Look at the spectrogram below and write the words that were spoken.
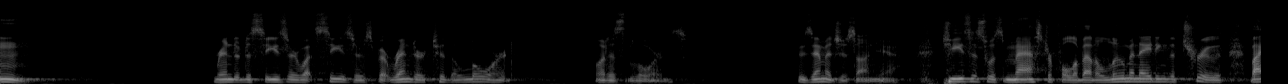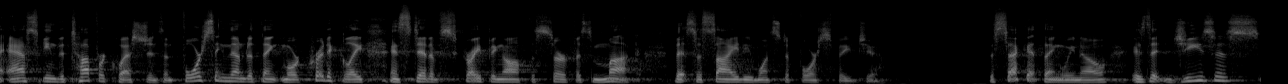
Mm. Render to Caesar what Caesar's, but render to the Lord what is the Lord's. Whose image is on you? Jesus was masterful about illuminating the truth by asking the tougher questions and forcing them to think more critically instead of scraping off the surface muck that society wants to force feed you. The second thing we know is that Jesus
